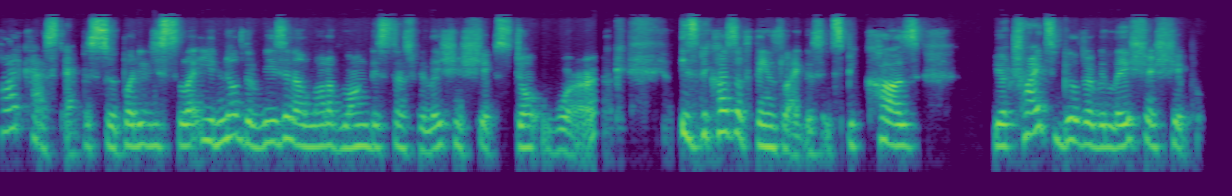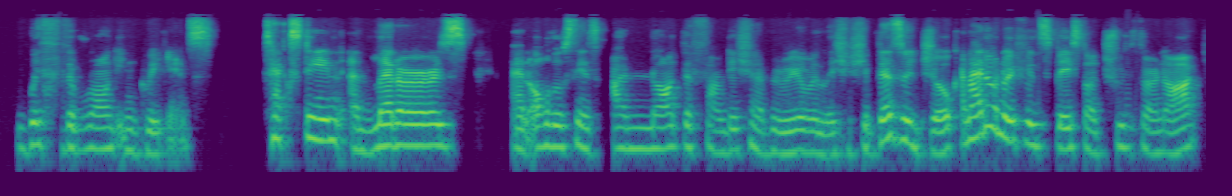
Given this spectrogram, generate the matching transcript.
podcast episode, but it is to let you know the reason a lot of long distance relationships don't work is because of things like this. It's because you're trying to build a relationship with the wrong ingredients. Texting and letters and all those things are not the foundation of a real relationship. There's a joke, and I don't know if it's based on truth or not,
